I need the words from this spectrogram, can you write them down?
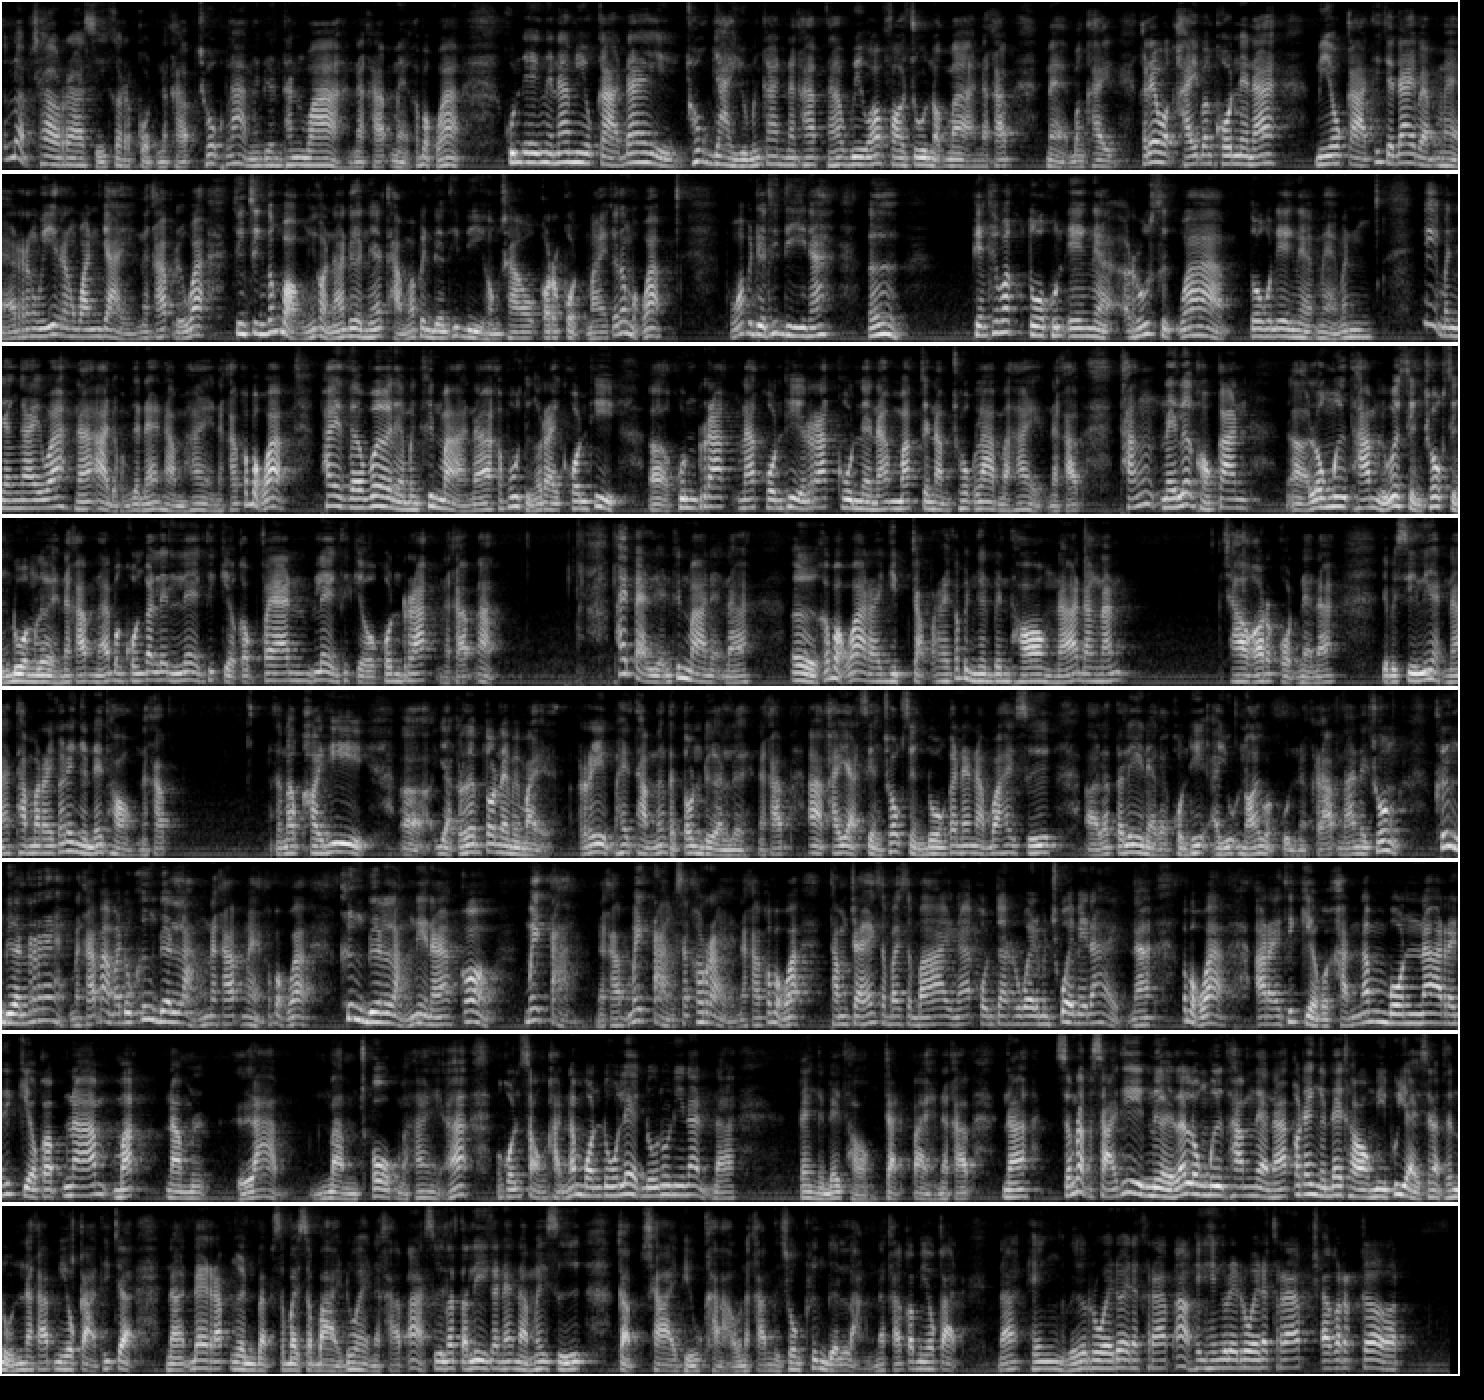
สำหรับชาวราศีกรกฎนะครับ โชคลาภในเดือนธันวานะครับแหมเขาบอกว่าคุณเองเนี่ยนะมีโอกาสได้โชคใหญ่อยู่เหมือนกันนะครับนะ Wheel of Fortune ออกมานะครับแหมบางใครเขาเรียกว่าใครบางคนเนี่ยนะมีโอกาสที่จะได้แบบแหมรางวีรางวัลใหญ่นะครับ หรือว่าจริง ๆ ต้องบอกอย่างนี้ก่อนนะเดือนนี้ถามว่าเป็นเดือนที่ดีของชาวกรกฎไหมก็ต้องบอกว่า ผมว่าเป็นเดือนที่ดีนะ เออ เพียงแค่ว่าตัวคุณเองเนี่ยรู้สึกว่าตัวคุณเองเนี่ยแหมมัน มันยังไงวะนะะเดี๋ยวผมจะแนะนำให้นะครับเขาบอกว่าไพ่เซิร์ฟเวอร์เนี่ยมันขึ้นมานะเขาพูดถึงอะไรคนที่คุณรักนะคนที่รักคุณเนี่ยนะมักจะนำโชคลาภมาให้นะครับ ทั้งในเรื่องของการลงมือทำหรือว่าเสี่ยงโชคเสี่ยงดวงเลยนะครับนะบางคนก็เล่นเลขที่เกี่ยวกับแฟนเลขที่เกี่ยวกับคนรักนะครับอะไพ่แปดเหรียญขึ้นมาเนี่ยนะเออเขาบอกว่าอะไรหยิบจับอะไรก็เป็นเงินเป็นทองนะ ดังนั้น ชาวกรกฎเนี่ยนะอย่าไปซีเรียสนะทำอะไรก็ได้เงินได้ทองนะครับสำหรับใครที่ออยากเริ่มต้นอะไรใหม่ ๆ รีบให้ทำตั้งแต่ต้นเดือนเลยนะครับอ่าใครอยากเสี่ยงโชคเสี่ยงดวงก็แนะนำว่าให้ซื้ออลอตเตอรี่เนี่ยกับคนที่อายุน้อยกว่าคุณนะครับนะในช่วงครึ่งเดือนแรกนะครับอะมาดูครึ่งเดือนหลังนะครับแหมเขาบอกว่าครึ่งเดือนหลังเนี่ยนะก็ ไม่ต่างนะครับไม่ต่างสักเท่าไหร่นะครับเขาบอกว่าทำใจให้สบายๆนะคนจะรวยมันช่วยไม่ได้นะก็บอกว่าอะไรที่เกี่ยวกับขันน้ำบนนะอะไรที่เกี่ยวกับน้ำมักนำลาบนำโชคมาให้อะบางคนส่องขันน้ำบนดูเลขดูนู่นนี่นั่นนะ ได้เงินได้ทองจัดไปนะครับนะสำหรับสายที่เหนื่อยและลงมือทำเนี่ยนะก็ได้เงินได้ทองมีผู้ใหญ่สนับสนุนนะครับ มีโอกาสที่จะนะได้รับเงินแบบสบายๆด้วยนะครับอะซื้อลอตเตอรี่ก็แนะนำให้ซื้อกับชายผิวขาวนะครับในช่วงครึ่งเดือนหลังนะครับ ก็มีโอกาสนะเฮงหรือรวยด้วยนะครับอ้าวเฮงเฮงๆรวยนะครับ ชาวกรกฎ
